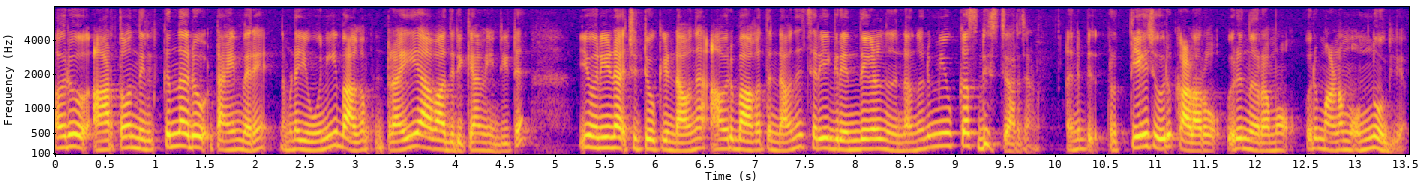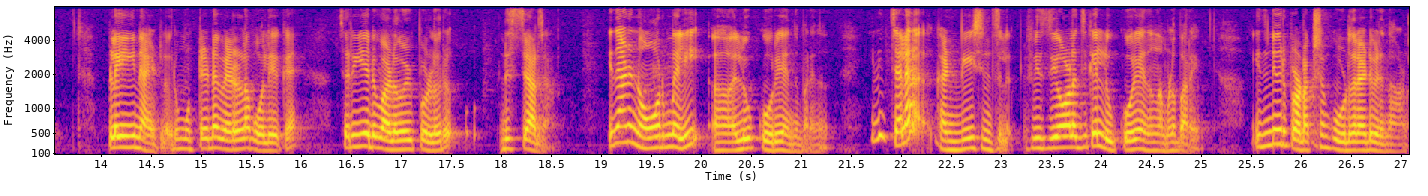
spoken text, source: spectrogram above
ഒരു ആർത്തവം നിൽക്കുന്ന ഒരു ടൈം വരെ നമ്മുടെ യോനി ഭാഗം ഡ്രൈ ആവാതിരിക്കാൻ വേണ്ടിയിട്ട് യോനിയുടെ ചുറ്റുമൊക്കെ ഉണ്ടാകുന്ന ആ ഒരു ഭാഗത്തുണ്ടാകുന്ന ചെറിയ ഗ്രന്ഥികളിൽ നിന്നുണ്ടാകുന്ന ഒരു മ്യൂക്കസ് ഡിസ്ചാർജാണ് അതിന് പ്ര- പ്രത്യേകിച്ച് ഒരു കളറോ ഒരു നിറമോ ഒരു മണമോ ഒന്നുമില്ല. പ്ലെയിൻ ആയിട്ടുള്ള ഒരു മുട്ടയുടെ വെള്ള പോലെയൊക്കെ ചെറിയൊരു വളുവഴുപ്പുള്ളൊരു ഡിസ്ചാർജാണ് ഇതാണ് നോർമലി ലൂക്കോറിയ എന്ന് പറയുന്നത്. ചില കണ്ടീഷൻസിൽ ഫിസിയോളജിക്കൽ ലൂക്കോറിയ എന്ന് നമ്മൾ പറയും. ഇതിന്റെ ഒരു പ്രൊഡക്ഷൻ കൂടുതലായിട്ട് വരുന്നതാണ്.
